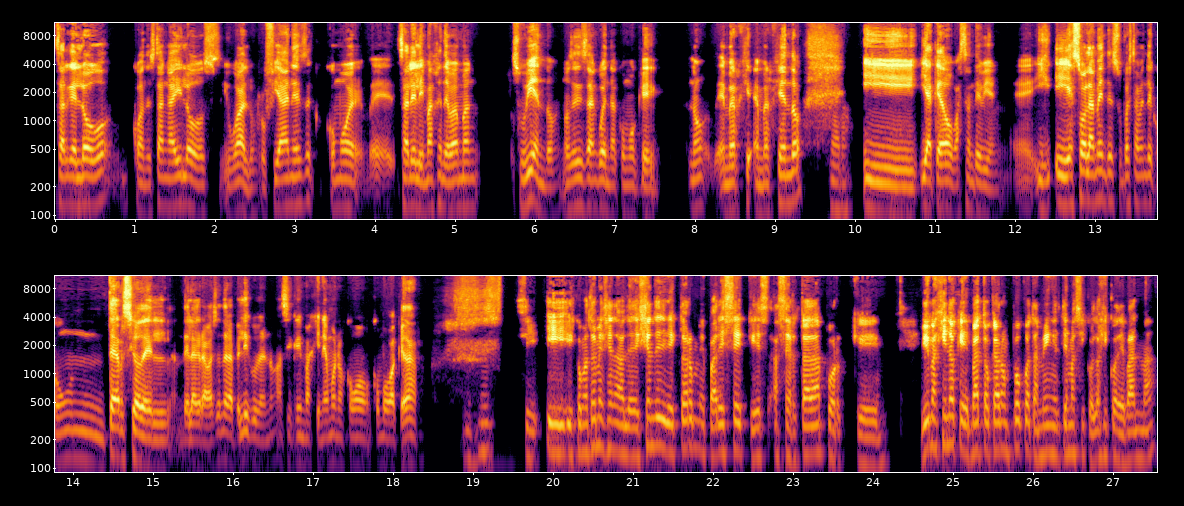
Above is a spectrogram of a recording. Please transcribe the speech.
salga el logo, cuando están ahí los, igual, los rufianes, como eh, sale la imagen de Batman subiendo. No sé si se dan cuenta, como que ¿no? Emerge, emergiendo claro. y, y, ha quedado bastante bien. Eh, y, y, es solamente supuestamente con un tercio del, de la grabación de la película, ¿no? Así que imaginémonos cómo, cómo va a quedar. Uh -huh. Sí, y, y, como tú mencionabas, la edición de director me parece que es acertada porque yo imagino que va a tocar un poco también el tema psicológico de Batman.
